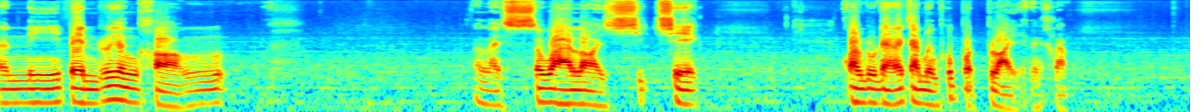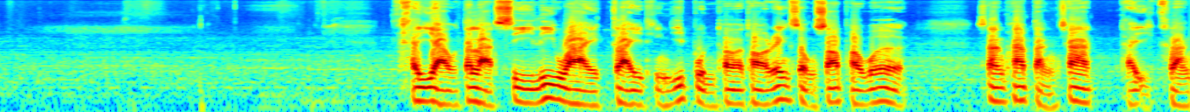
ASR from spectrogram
อันนี้เป็นเรื่องของอะไรสวาลอยเชคความรุนแรงและการเมืองผู้ปลดปล่อยนะครับ ขย่าตลาดซีรีส์วายไกลถึงญี่ปุ่นทอทอเร่งส่งซอฟต์พาวเวอร์ สร้างภาพต่างชาติไทยอีกครั้ง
